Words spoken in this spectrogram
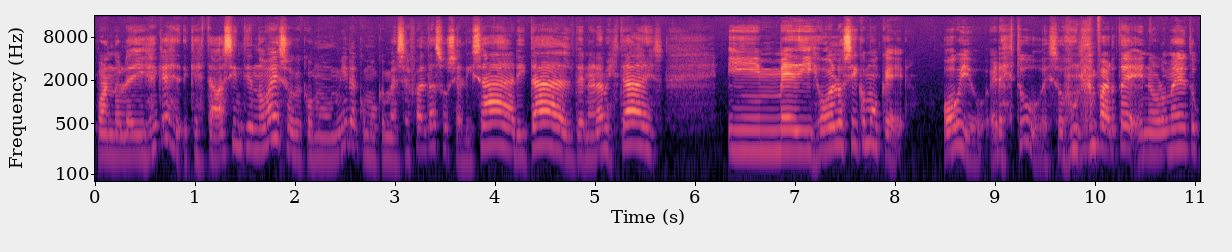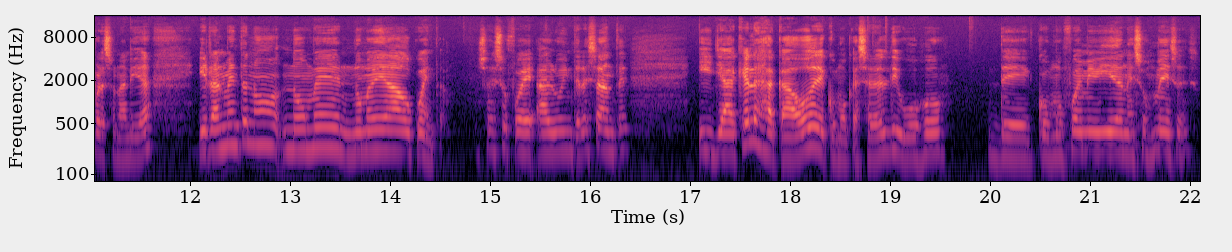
cuando le dije que, que, estaba sintiendo eso, que como, mira, como que me hace falta socializar y tal, tener amistades, y me dijo algo así como que, obvio, eres tú, eso es una parte enorme de tu personalidad, y realmente no, no, me, no me había dado cuenta. Sea, eso fue algo interesante. Y ya que les acabo de como que hacer el dibujo de cómo fue mi vida en esos meses.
